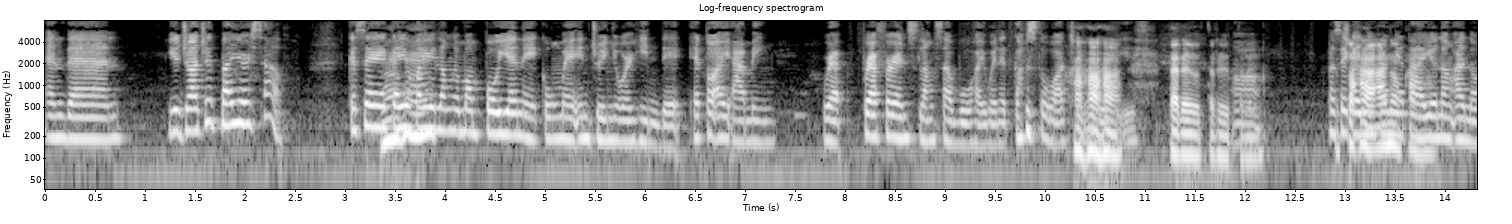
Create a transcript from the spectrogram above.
and then, you judge it by yourself. Kasi kayo-kayo lang naman po yan eh, kung may enjoy nyo or hindi. Ito ay aming re- preference lang sa buhay when it comes to watching movies. True, true, true. Ah. Kasi saka kanya-kanya ano tayo ng ano,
